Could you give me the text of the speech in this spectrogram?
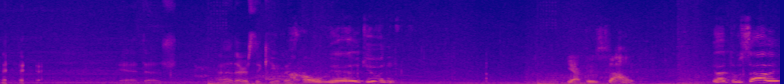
yeah, it does. Ah, there's the Cuban. Oh, Yeah, the Cuban. yeah, tú sabes. Ya tú sabes.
